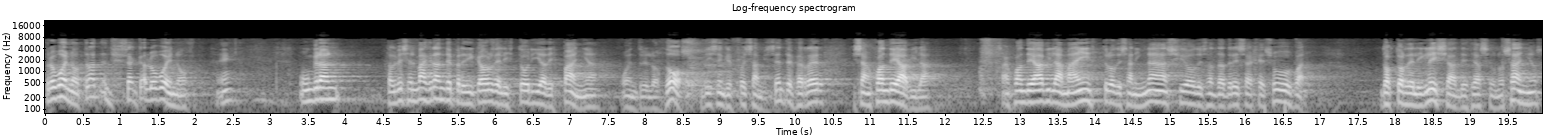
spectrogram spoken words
pero bueno, traten de sacar lo bueno. ¿eh? Un gran, tal vez el más grande predicador de la historia de España, o entre los dos, dicen que fue San Vicente Ferrer y San Juan de Ávila. San Juan de Ávila, maestro de San Ignacio, de Santa Teresa de Jesús, bueno, doctor de la Iglesia desde hace unos años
